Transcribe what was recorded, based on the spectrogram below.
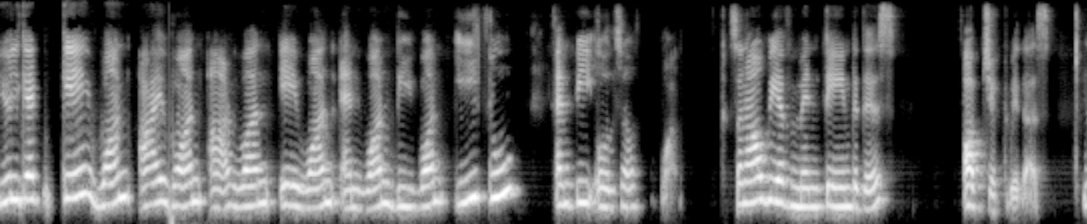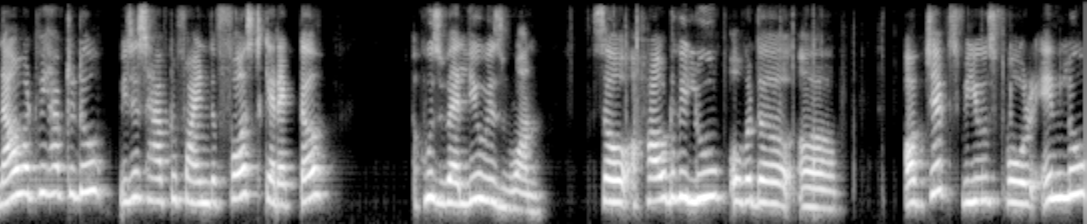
you'll get k1 i1 r1 a1 n1 d1 e2 and p also. 1 so now we have maintained this object with us. Now what we have to do? We just have to find the first character whose value is 1 so how do we loop over the uh, objects? We use for in loop.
